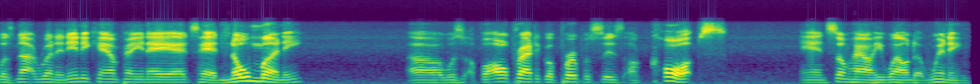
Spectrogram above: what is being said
was not running any campaign ads, had no money, uh, was for all practical purposes a corpse, and somehow he wound up winning,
